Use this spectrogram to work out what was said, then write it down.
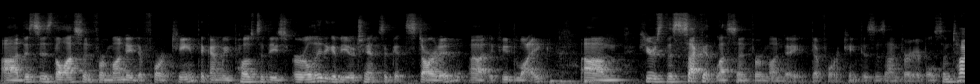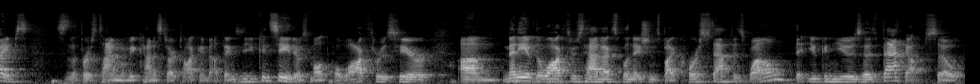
uh, this is the lesson for Monday the 14th. Again, we posted these early to give you a chance to get started uh, if you'd like. Um, here's the second lesson for Monday the 14th. This is on variables and types. This is the first time when we kind of start talking about things. You can see there's multiple walkthroughs here. Um, many of the walkthroughs have explanations by course staff as well that you can use as backup. So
